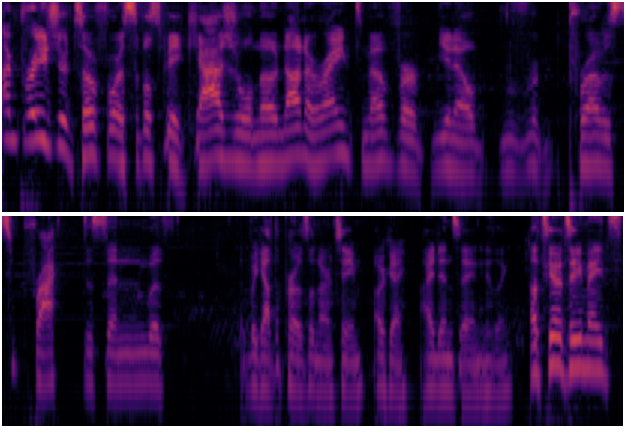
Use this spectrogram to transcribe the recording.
I'm pretty sure turf war is supposed to be a casual mode, not a ranked mode for, you know, pros to practice in with we got the pros on our team. Okay, I didn't say anything. Let's go, teammates.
